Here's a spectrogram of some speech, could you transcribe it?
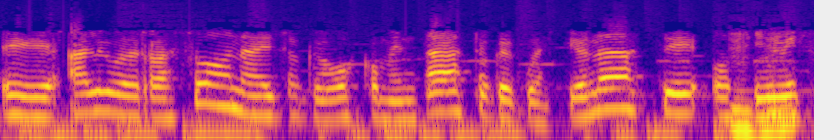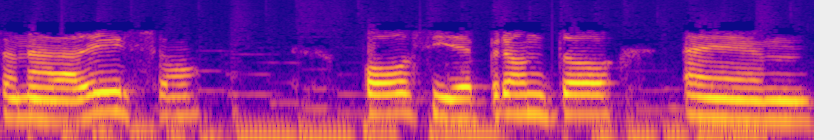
eh, algo de razón a eso que vos comentaste o que cuestionaste, o si no hizo nada de eso, o si de pronto em,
